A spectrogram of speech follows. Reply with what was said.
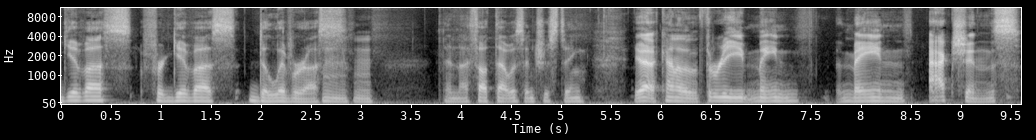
give us, forgive us, deliver us. Mm-hmm. And I thought that was interesting. Yeah, kind of the three main main actions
